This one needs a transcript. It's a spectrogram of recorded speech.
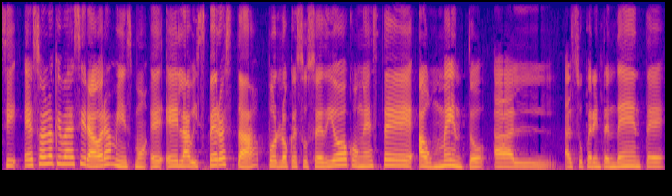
Sí, eso es lo que iba a decir ahora mismo. Eh, El, avispero está por lo que sucedió con este aumento al, al superintendente,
